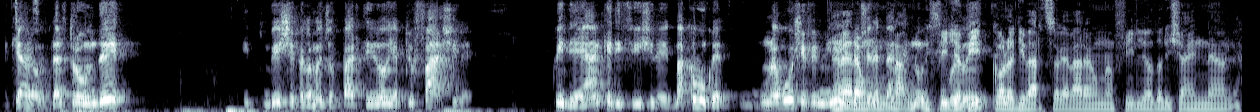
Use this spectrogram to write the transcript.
È chiaro, esatto. d'altronde, invece per la maggior parte di noi è più facile quindi è anche difficile, ma comunque una voce femminile avere un, una, noi, un figlio piccolo è diverso che avere un figlio dodicenne.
